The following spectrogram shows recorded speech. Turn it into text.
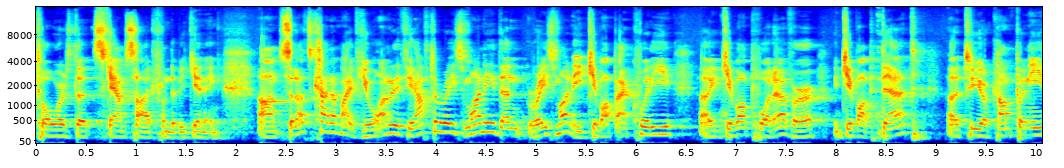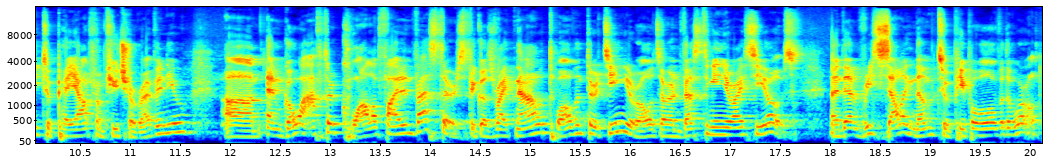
towards the scam side from the beginning. Um, so that's kind of my view on it. If you have to raise money, then raise money. Give up equity, uh, give up whatever, give up debt uh, to your company to pay out from future revenue, um, and go after qualified investors because right now 12 and 13 year olds are investing in your ICOs and then reselling them to people all over the world.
